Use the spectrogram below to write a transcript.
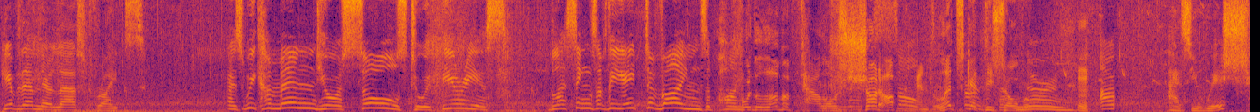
Give them their last rites. As we commend your souls to Aetherius, blessings of the eight divines upon you. For the love of Talos, shut up Salt, and let's get this over. Nirn, As you wish.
